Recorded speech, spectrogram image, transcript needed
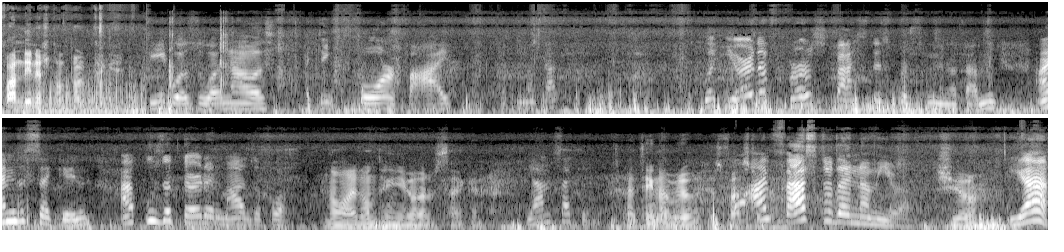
ফান্ডি ন্যাশনাল পার্ক থেকে। He was I was, I think, four or five. But you're the first fastest person in our family. I'm the second. Apu's the third, and Ma's the fourth. No, I don't think you are second. Yeah, I'm second. I think Namira is Oh, faster. I'm faster than Namira. Sure? Yeah.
